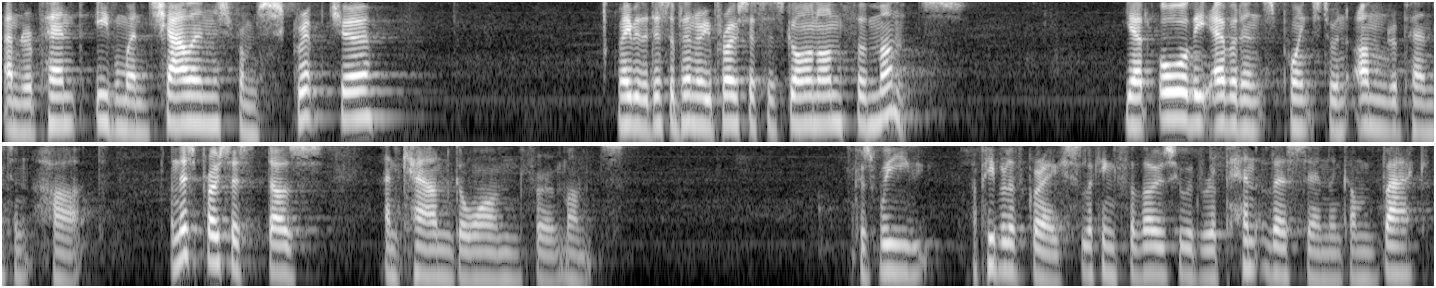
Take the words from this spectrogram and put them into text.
and repent, even when challenged from Scripture. Maybe the disciplinary process has gone on for months. Yet all the evidence points to an unrepentant heart. And this process does and can go on for months. Because we a people of grace, looking for those who would repent of their sin and come back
